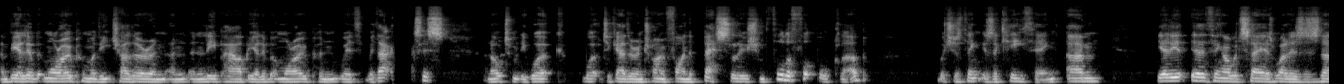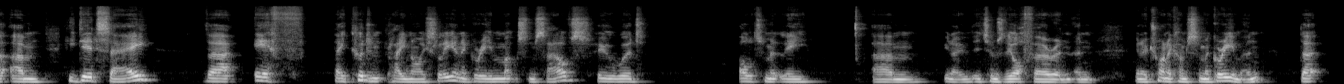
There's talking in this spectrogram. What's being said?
and be a little bit more open with each other, and and, and Lee Power be a little bit more open with with Axis, and ultimately work work together and try and find the best solution for the football club, which I think is a key thing. Um, the, other, the other thing I would say as well is is that um, he did say that if they couldn't play nicely and agree amongst themselves who would ultimately, um, you know, in terms of the offer and, and, you know, trying to come to some agreement that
